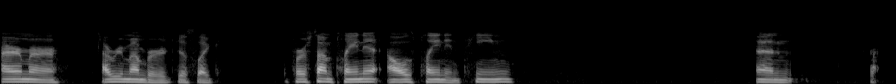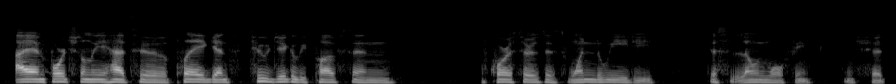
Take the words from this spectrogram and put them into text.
I remember, I remember just like the first time playing it, I was playing in teams, and I unfortunately had to play against two Jigglypuffs, and of course there's this one Luigi, just lone wolfing and shit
